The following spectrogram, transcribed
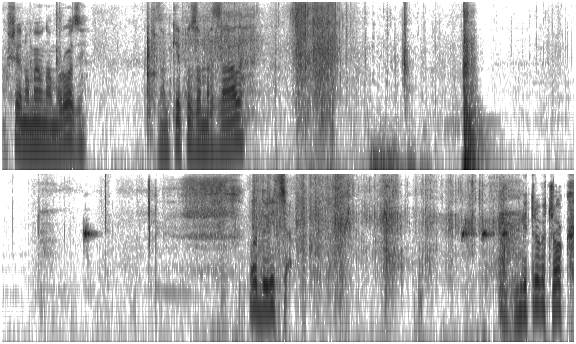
Машину мив на морозі, замки позамерзали. От дивіться. Вітровичок.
